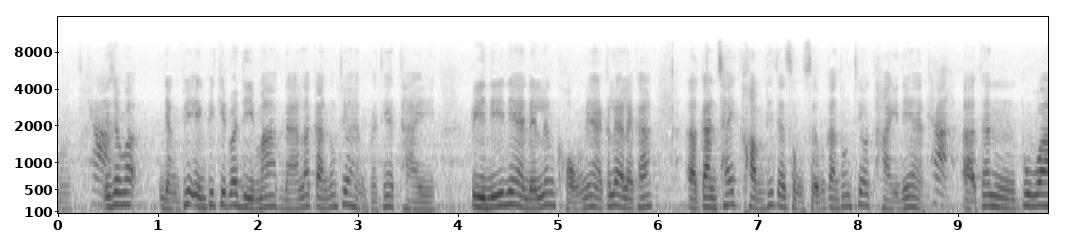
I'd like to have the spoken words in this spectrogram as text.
มค่ะดิฉันว่าอย่างพี่เองพี่คิดว่าดีมากนะ และการท่องเที่ยวแห่งประเทศไทย ปีนี้เนี่ยในเรื่องของเนี่ยก็เรียกอะไรคะเอ่อการใช้คำที่จะส่งเสริมการท่องเที่ยวไทยเนี่ยค่ะ เอ่อท่านผู้ว่า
